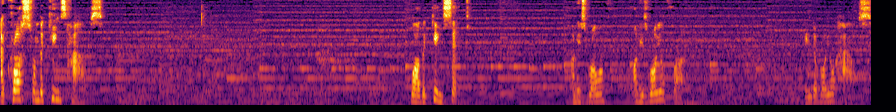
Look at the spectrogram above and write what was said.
Across from the king's house, while the king sat on his royal on his royal throne in the royal house,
